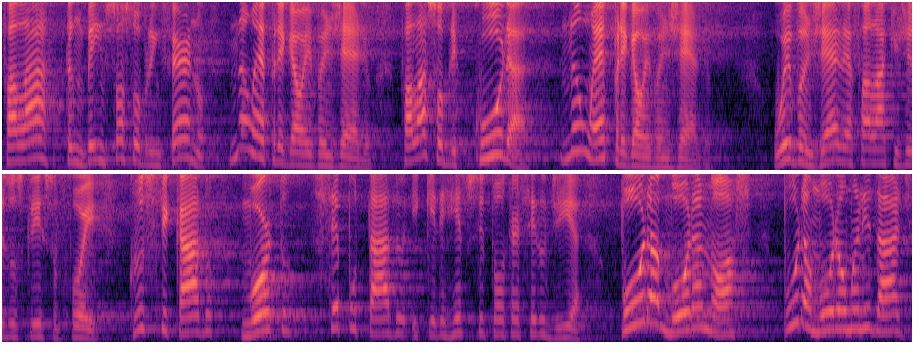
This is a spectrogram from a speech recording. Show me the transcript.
Falar também só sobre o inferno não é pregar o Evangelho. Falar sobre cura não é pregar o Evangelho. O Evangelho é falar que Jesus Cristo foi crucificado, morto, sepultado e que ele ressuscitou ao terceiro dia, por amor a nós, por amor à humanidade.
